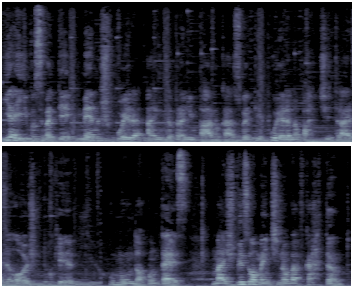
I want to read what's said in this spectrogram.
e aí você vai ter menos poeira ainda para limpar, no caso vai ter poeira na parte de trás, é lógico, porque o mundo acontece, mas visualmente não vai ficar tanto.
